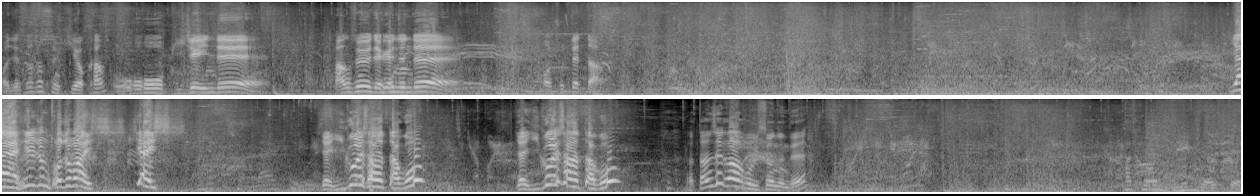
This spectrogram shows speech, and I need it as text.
어제 쏘셨으면 기억함? 오 BJ인데 방송해도 되겠는데 어 좆됐다 야야 힐 좀 더 줘봐 이씨 야 이씨 야 이걸 살았다고? 야 이걸 살았다고? 나 딴 생각하고 있었는데 하트원 미인 10개.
